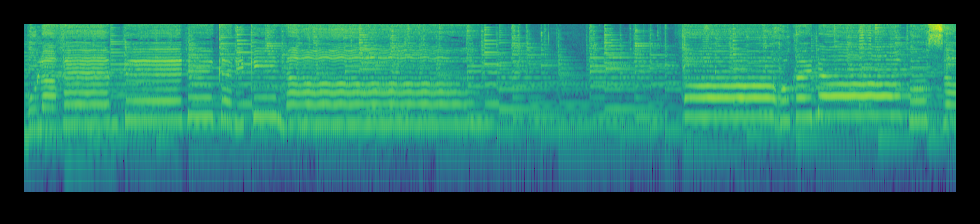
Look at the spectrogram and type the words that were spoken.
Bula hempe karikila Ahu kaila kosa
